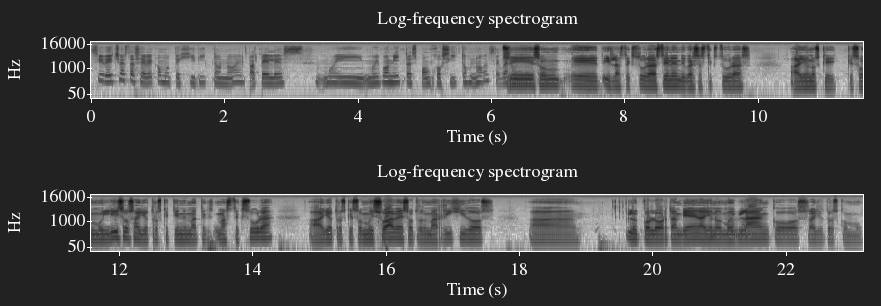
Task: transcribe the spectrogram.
Sí, de hecho hasta se ve como tejidito, ¿no? El papel es muy muy bonito, esponjosito, ¿no? Se ve sí, bonito. son eh, y las texturas tienen diversas texturas. Hay unos que, que son muy lisos, hay otros que tienen más, tex- más textura, hay otros que son muy suaves, otros más rígidos. ah, el color también, hay unos muy blancos, hay otros como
